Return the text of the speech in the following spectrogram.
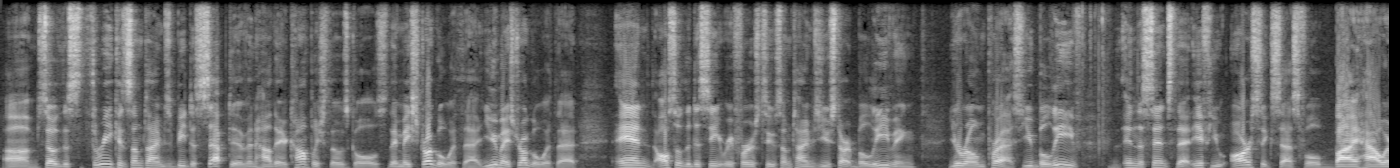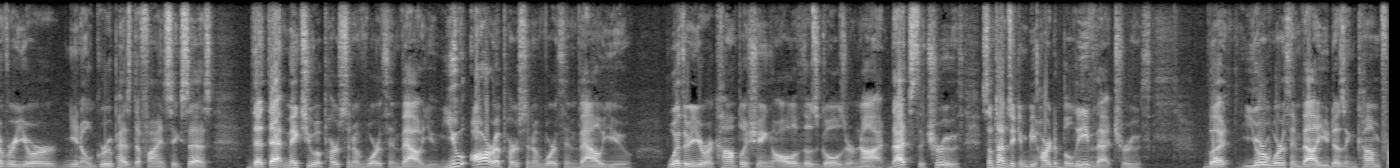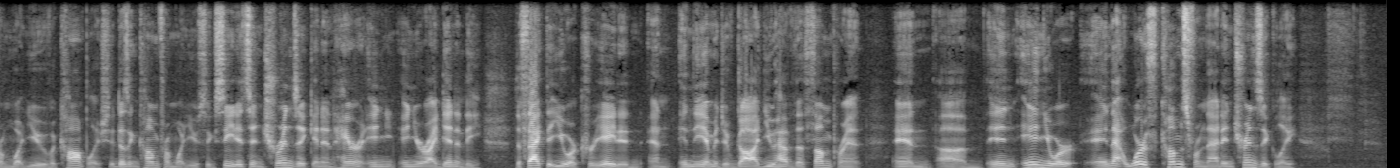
Um, so this three can sometimes be deceptive in how they accomplish those goals. They may struggle with that. You may struggle with that. And also the deceit refers to sometimes you start believing your own press. You believe in the sense that if you are successful by however your you know group has defined success, that that makes you a person of worth and value. You are a person of worth and value whether you're accomplishing all of those goals or not. That's the truth. Sometimes it can be hard to believe that truth. but your worth and value doesn't come from what you've accomplished. It doesn't come from what you succeed. It's intrinsic and inherent in in your identity. The fact that you are created and in the image of God, you have the thumbprint and um, in in your and that worth comes from that intrinsically.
